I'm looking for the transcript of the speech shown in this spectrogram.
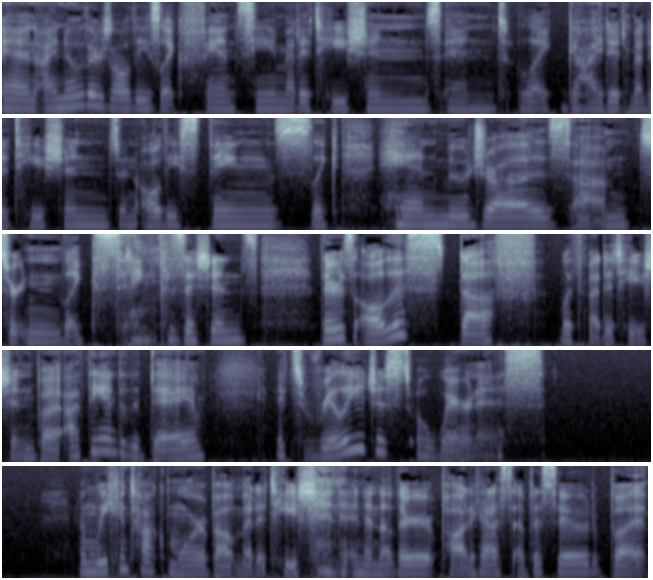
And I know there's all these like fancy meditations and like guided meditations and all these things like hand mudras, um, certain like sitting positions. There's all this stuff with meditation, but at the end of the day, it's really just awareness. And we can talk more about meditation in another podcast episode, but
